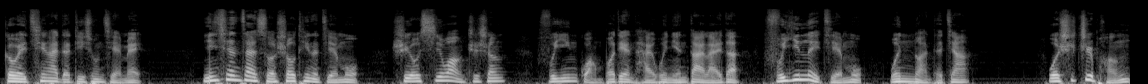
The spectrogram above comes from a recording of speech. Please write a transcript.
各位亲爱的弟兄姐妹，您现在所收听的节目是由希望之声福音广播电台为您带来的福音类节目《温暖的家》，我是志鹏。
